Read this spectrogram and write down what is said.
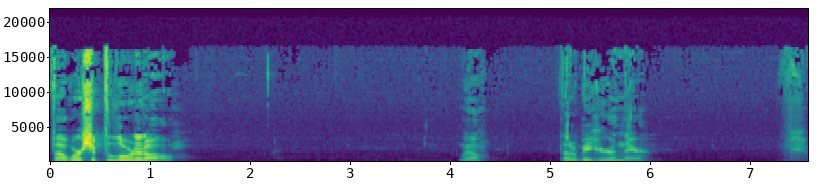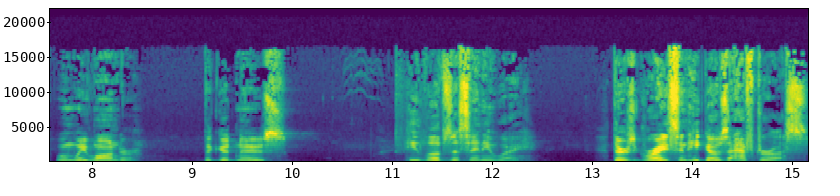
if I worship the Lord at all, well, that'll be here and there. When we wander, the good news, He loves us anyway there's grace and He goes after us.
